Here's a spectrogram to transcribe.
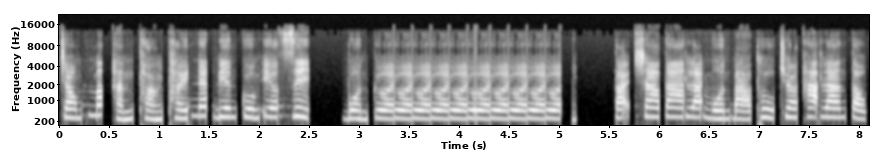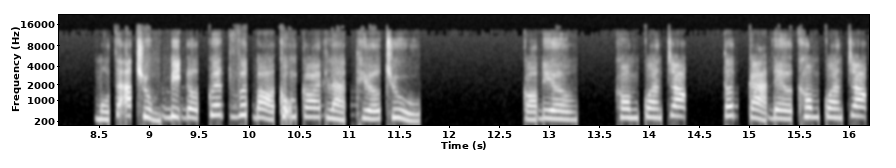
Trong mắt hắn thoáng thấy nét điên cuồng yêu dị, buồn cười cười cười cười cười cười cười cười cười. Tại sao ta lại muốn báo thù cho Hạ Lan tộc? Một dã chủng bị đột quyết vứt bỏ cũng coi là thiếu chủ. Có điều, không quan trọng, tất cả đều không quan trọng.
